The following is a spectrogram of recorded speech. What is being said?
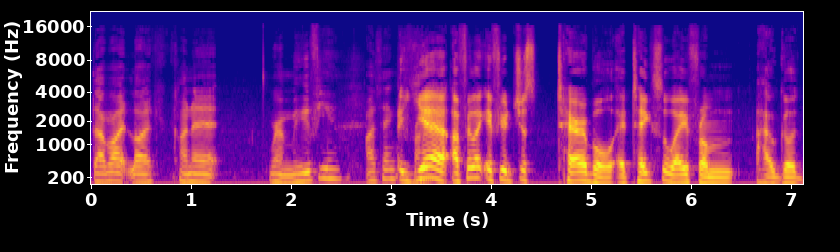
that might like kind of remove you. I think. yeah. I feel like if you're just terrible, it takes away from how good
